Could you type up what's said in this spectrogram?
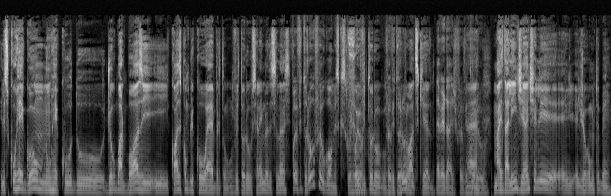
Ele escorregou um- num recuo do Diogo Barbosa e, e quase complicou o Everton, o Vitor Hugo. Você lembra desse lance? Foi o Vitor Hugo ou foi o Gomes que escorregou? Foi o Vitor Hugo. Foi o Vitor pro Hugo? lado esquerdo. É verdade, foi o Vitor É. Hugo. Mas dali em diante ele, ele, ele jogou muito bem.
